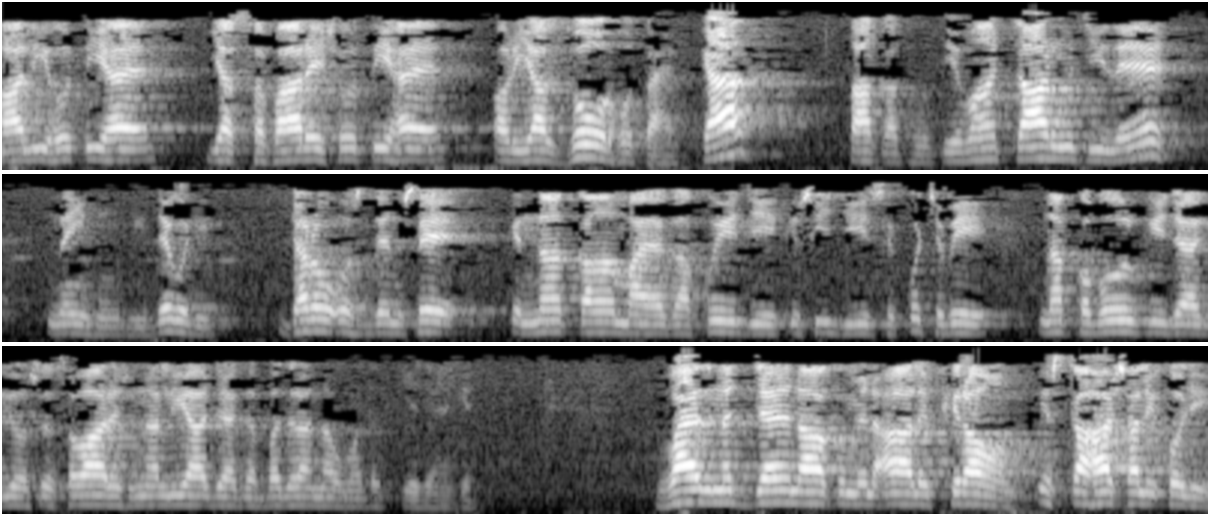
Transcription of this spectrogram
مالی ہوتی ہے، یا سفارش ہوتی ہے اور یا زور ہوتا ہے۔ کیا؟ طاقت ہوتی ہے۔ وہاں چاروں چیزیں نہیں ہوں گی۔ دیکھو جی ڈرو اس دن سے کہ نہ کام آئے گا، کوئی جی کسی جی سے کچھ بھی نہ قبول کی جائے گی، اسے سوارش نہ لیا جائے گا بدلا نہ مدد کیے جائیں گے۔ واحد نجین من آل فرعون اس کا ہاشا لکھو جی۔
